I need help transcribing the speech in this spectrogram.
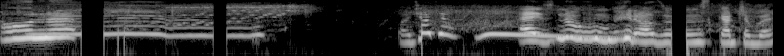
Ale... O, dziadzia. Ej, znowu my razem skaczemy.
